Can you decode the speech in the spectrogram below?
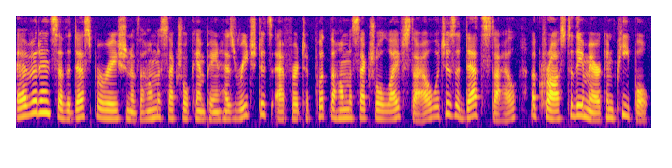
evidence of the desperation of the homosexual campaign has reached its effort to put the homosexual lifestyle, which is a death style, across to the American people.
